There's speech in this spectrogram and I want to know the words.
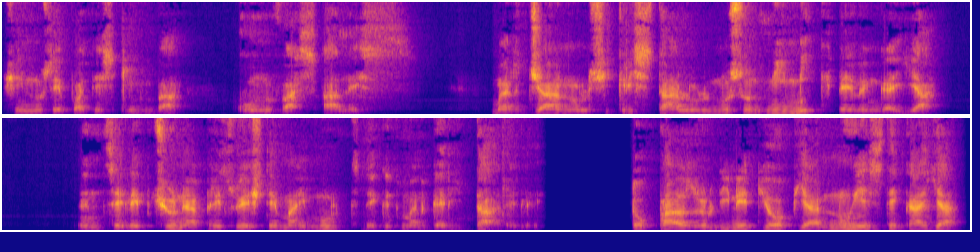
și nu se poate schimba cu un vas ales. Mărgeanul și cristalul nu sunt nimic pe lângă ea. Înțelepciunea prețuiește mai mult decât mărgăritarele. Topazul din Etiopia nu este ca ea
